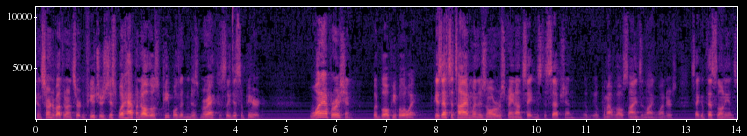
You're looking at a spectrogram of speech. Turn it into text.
concerned about their uncertain futures, just what happened to all those people that just miraculously disappeared. One apparition would blow people away. Because that's a time when there's no restraint on Satan's deception. He'll come out with all signs and lying wonders. Second Thessalonians.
